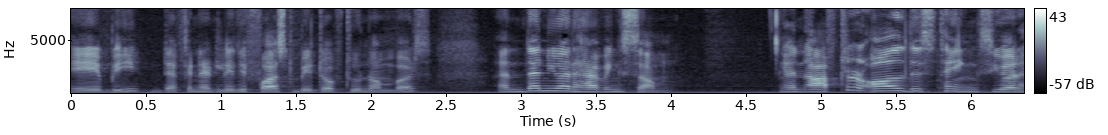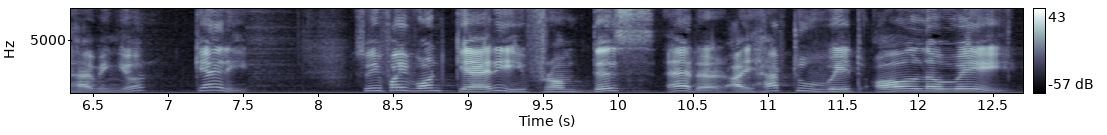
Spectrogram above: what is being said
A B definitely the first bit of two numbers. And then you are having sum. And after all these things you are having your carry. So if I want carry from this adder I have to wait all the way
